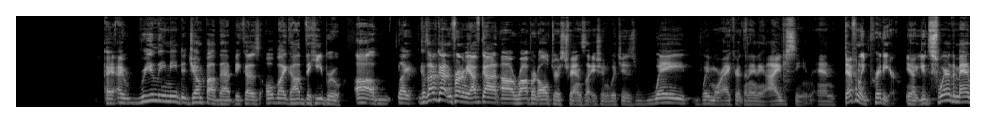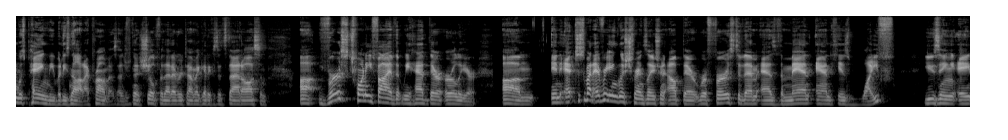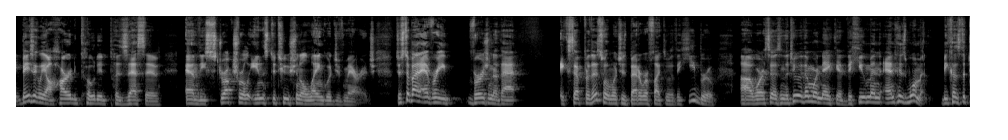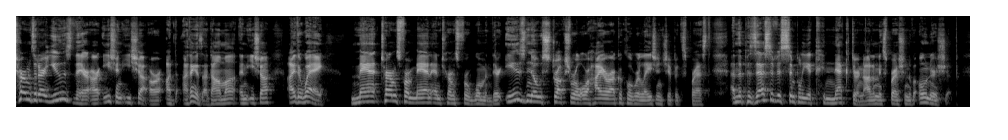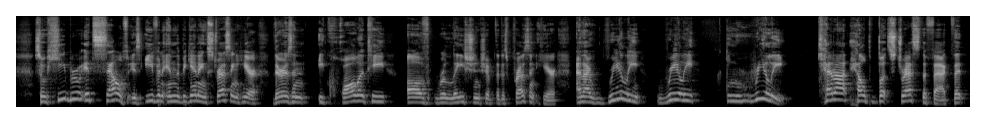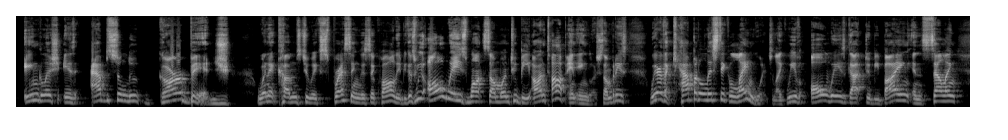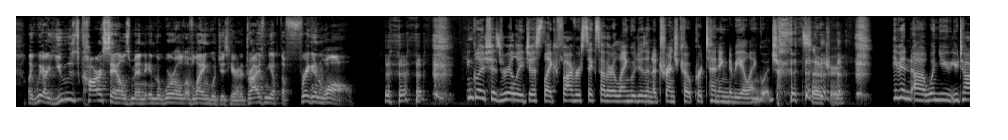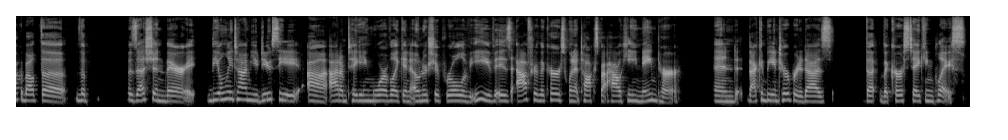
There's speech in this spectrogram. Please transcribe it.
I, I, really need to jump on that because oh my god, the Hebrew. Um, like because I've got in front of me, I've got uh, Robert Alter's translation, which is way way more accurate than anything I've seen, and definitely prettier. You know, you'd swear the man was paying me, but he's not. I promise. I'm just going to shield for that every time I get it because it's that awesome. Uh, verse 25 that we had there earlier. Um, in just about every English translation out there refers to them as the man and his wife using a basically a hard coded possessive and the structural institutional language of marriage. Just about every version of that, except for this one, which is better reflective of the Hebrew, uh, where it says, And the two of them were naked, the human and his woman. Because the terms that are used there are Ish and Isha, or I think it's Adama and Isha. Either way, man, terms for man and terms for woman. There is no structural or hierarchical relationship expressed, and the possessive is simply a connector, not an expression of ownership. So Hebrew itself is even in the beginning stressing here there is an equality of relationship that is present here. And I really, really, fucking really cannot help but stress the fact that English is absolute garbage when it comes to expressing this equality because we always want someone to be on top in English. Somebody's, we are the capitalistic language. Like we've always got to be buying and selling. Like we are used car salesmen in the world of languages here, and it drives me up the friggin' wall. English is really just like five or six other languages in a trench coat pretending to be a language. so true. Even uh, when you you talk about the the possession there. It, the only time you do see uh, Adam taking more of like an ownership role of Eve is after the curse when it talks about how he named her. And that can be interpreted as the, the curse taking place.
